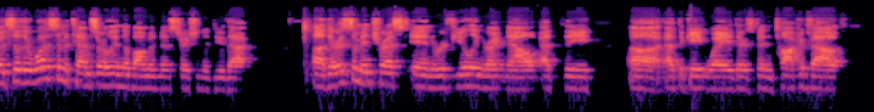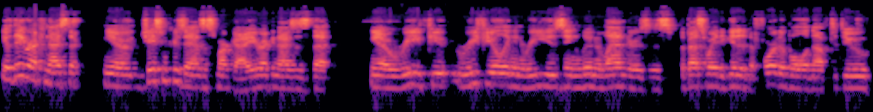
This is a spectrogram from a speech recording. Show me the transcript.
But so there was some attempts early in the Obama administration to do that. Uh, there is some interest in refueling right now at the uh, at the gateway. There's been talk about, you know, they recognize that, you know, Jason Crusan is a smart guy. He recognizes that you know, refu- refueling and reusing lunar landers is the best way to get it affordable enough to do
